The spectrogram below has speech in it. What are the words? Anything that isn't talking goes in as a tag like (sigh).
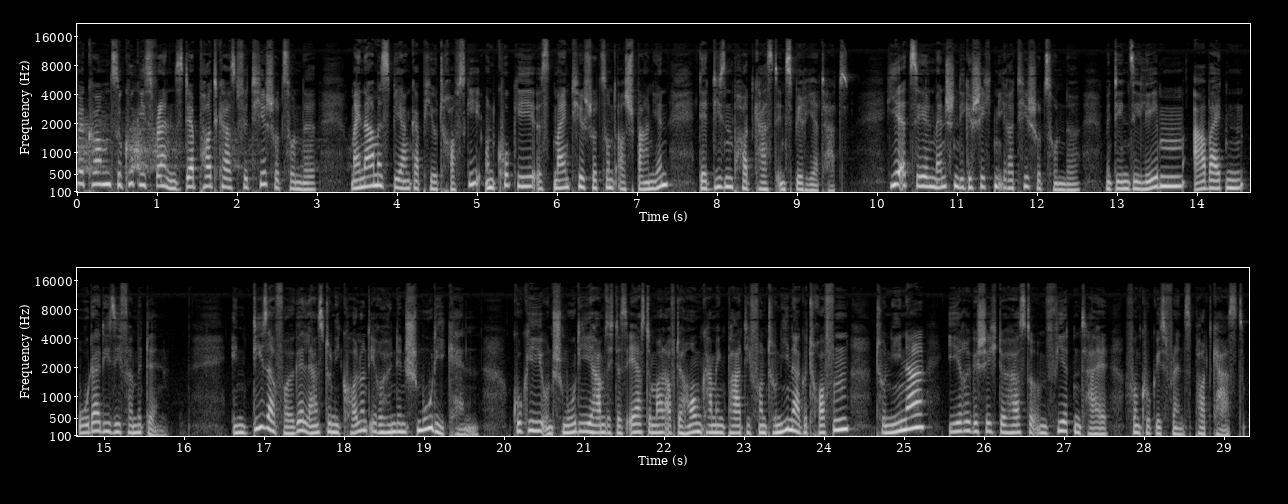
Willkommen zu Cookies Friends, der Podcast für Tierschutzhunde. Mein Name ist Bianca Piotrowski und Cookie ist mein Tierschutzhund aus Spanien, der diesen Podcast inspiriert hat. Hier erzählen Menschen die Geschichten ihrer Tierschutzhunde, mit denen sie leben, arbeiten oder die sie vermitteln. In dieser Folge lernst du Nicole und ihre Hündin Schmudi kennen. Cookie und Schmudi haben sich das erste Mal auf der Homecoming Party von Tonina getroffen. Tonina, ihre Geschichte hörst du im vierten Teil von Cookies Friends Podcast.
